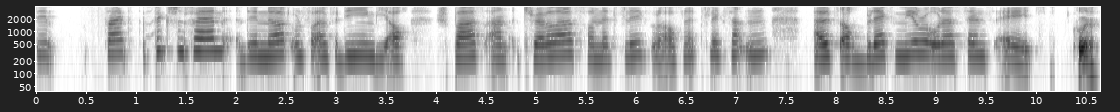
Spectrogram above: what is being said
den Science-Fiction-Fan, den Nerd und vor allem für diejenigen, die auch Spaß an Travelers von Netflix oder auf Netflix hatten, als auch Black Mirror oder Sense8. Cool.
